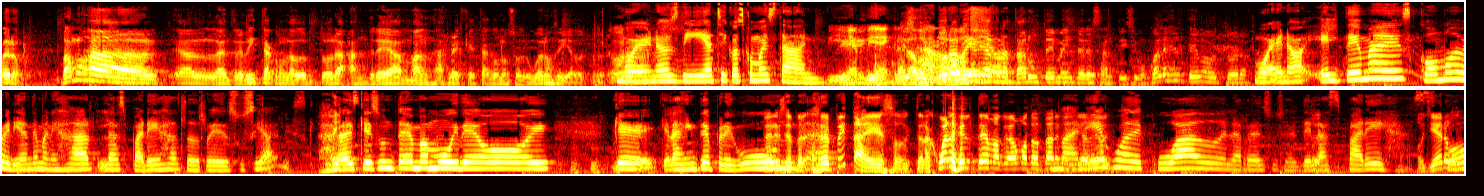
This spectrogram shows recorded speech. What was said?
Bueno, vamos a, a la entrevista con la doctora Andrea Manjarres, que está con nosotros. Buenos días, doctora. Buenos días, chicos, ¿cómo están? Bien, bien, La gracias. a doctora Dios. viene a tratar un tema interesantísimo. ¿Cuál es el tema, doctora? Bueno, el tema es cómo deberían de manejar las parejas las redes sociales. Ay. Sabes que es un tema muy de hoy, que, que la gente pregunta. Espérese, espérese. repita eso, doctora. ¿Cuál es el tema que vamos a tratar en el día de hoy? Manejo adecuado de las redes sociales, de las parejas. ¿Oyeron ¿Cómo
